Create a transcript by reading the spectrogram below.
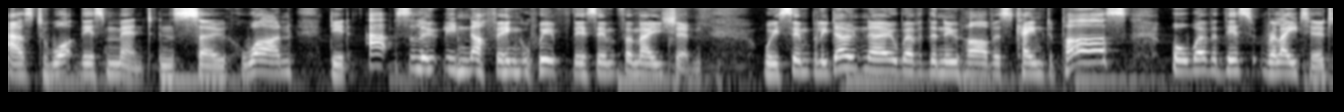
as to what this meant, and so Juan did absolutely nothing with this information. We simply don't know whether the new harvest came to pass or whether this related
